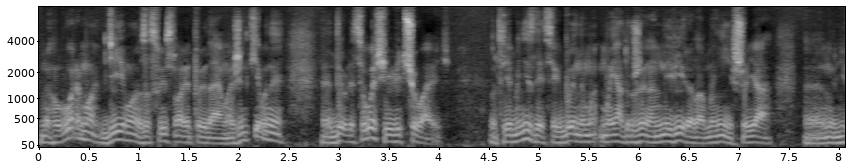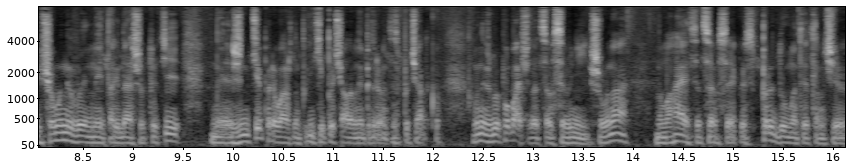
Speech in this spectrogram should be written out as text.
Ми говоримо, діємо, за свої слова відповідаємо. Жінки вони е, дивляться в очі і відчувають. От я мені здається, якби не моя дружина не вірила мені, що я е, ну, ні в чому не винний і так далі, то ті е, жінки, переважно, які почали мене підтримувати спочатку, вони ж би побачили це все в ній, що вона намагається це все якось придумати там чи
